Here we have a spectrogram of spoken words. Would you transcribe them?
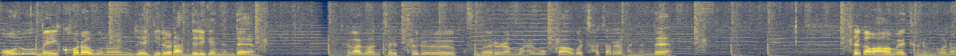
어느 메이커라고는 얘기를 안 드리겠는데 제가 면텐트를 구매를 한번 해볼까 하고 찾아를 봤는데 제가 마음에 드는 거는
